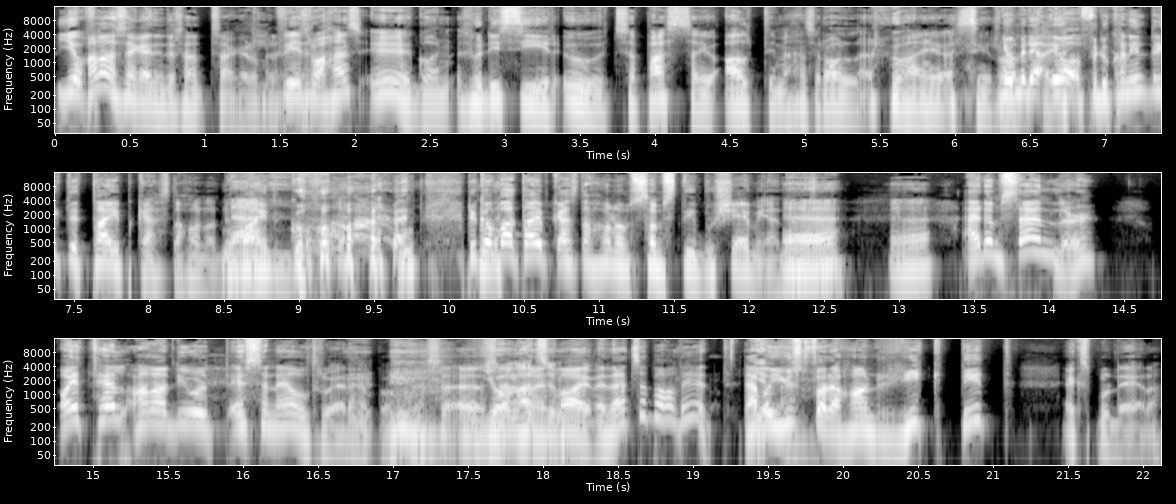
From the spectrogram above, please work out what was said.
Jo, Han har säkert intressanta saker att berätta. för jag tror hans ögon, hur de ser ut, så passar ju alltid med hans roller, hur han gör sin roll. Jo men det, ja, för du kan inte riktigt typecasta honom, det Nej. bara inte går. du kan bara typecasta honom som Steve Buscemi. Äh, äh. Adam Sandler, och jag tell, han hade gjort SNL tror jag det här på. Saturday Night alltså- Live, and that's about it. Det här var Ja. just före han riktigt exploderade.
